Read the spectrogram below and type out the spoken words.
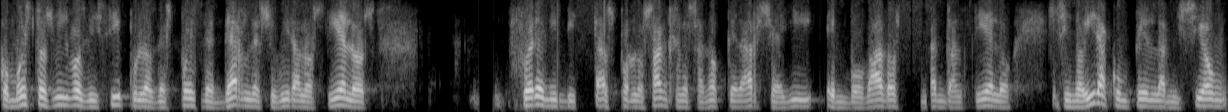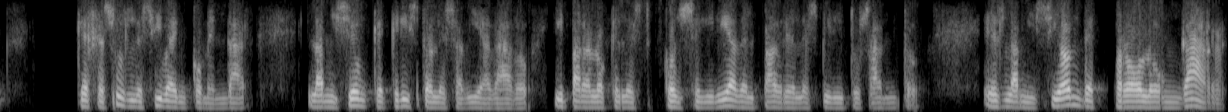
como estos mismos discípulos, después de verle subir a los cielos, fueron invitados por los ángeles a no quedarse allí embobados mirando al cielo, sino ir a cumplir la misión que Jesús les iba a encomendar, la misión que Cristo les había dado y para lo que les conseguiría del Padre el Espíritu Santo. Es la misión de prolongar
